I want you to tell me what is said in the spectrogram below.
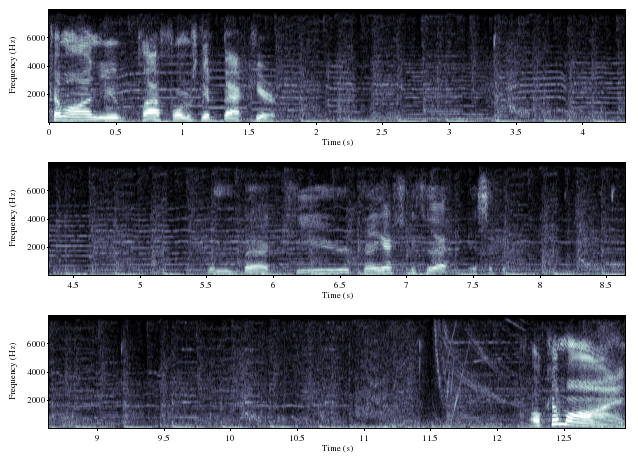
Come on, you platforms, get back here. Come back here. Can I actually get to that? Yes, I can. Oh, come on!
